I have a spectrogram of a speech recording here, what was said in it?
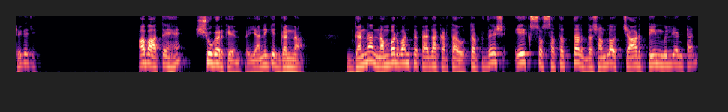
ठीक है जी? अब आते हैं शुगर केन पे, यानी कि गन्ना। गन्ना नंबर वन पे पैदा करता है उत्तर प्रदेश, एक सौ सतहत्तर दशमलव चार तीन मिलियन टन।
